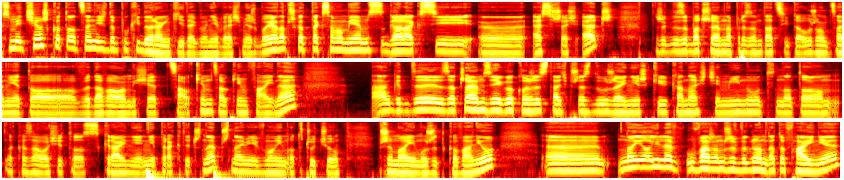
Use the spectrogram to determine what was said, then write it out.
w sumie ciężko to ocenić, dopóki do ręki tego nie weźmiesz, bo ja na przykład tak samo miałem z Galaxy y, S6 Edge, że gdy zobaczyłem na prezentacji to urządzenie, to wydawało mi się całkiem, całkiem fajne, a gdy zacząłem z niego korzystać przez dłużej niż kilkanaście minut, no to okazało się to skrajnie niepraktyczne, przynajmniej w moim odczuciu przy moim użytkowaniu. E, no i o ile uważam, że wygląda to fajnie,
